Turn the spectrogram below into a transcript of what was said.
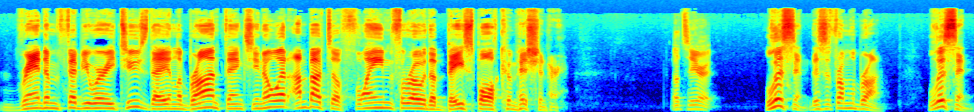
random February Tuesday, and LeBron thinks, you know what? I'm about to flame throw the baseball commissioner. Let's hear it. Listen, this is from LeBron. Listen,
